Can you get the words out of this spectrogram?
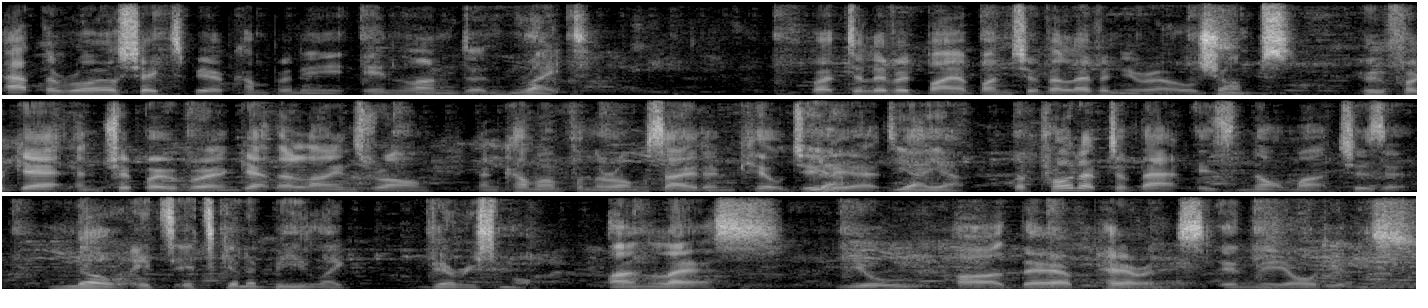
At the Royal Shakespeare Company in London. Right. But delivered by a bunch of 11 year olds Chumps. who forget and trip over and get their lines wrong and come on from the wrong side and kill Juliet. Yeah. Yeah. Yeah. The product of that is not much, is it? No, it's it's gonna be like very small. Unless you are their parents in the audience.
